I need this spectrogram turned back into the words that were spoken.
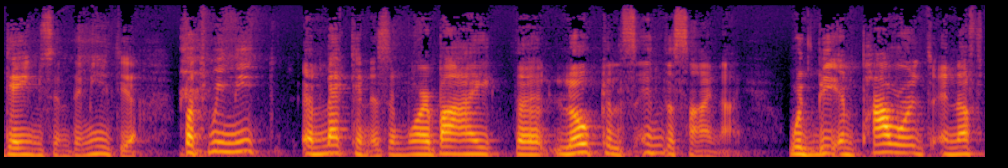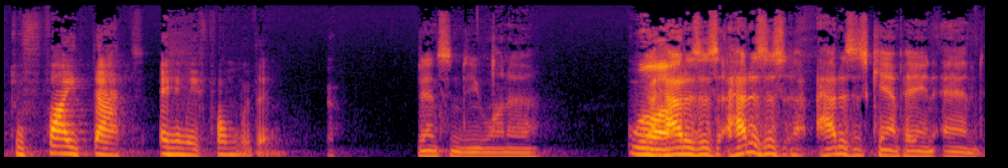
games in the media. But we need a mechanism whereby the locals in the Sinai would be empowered enough to fight that enemy from within. Jantzen, do you want to? Well, how does this? How does this? How does this campaign end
